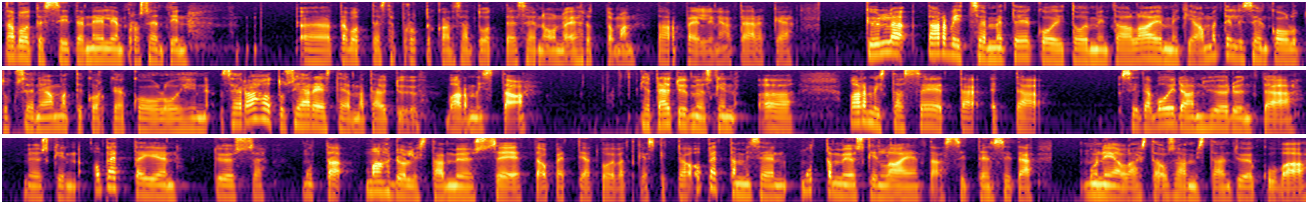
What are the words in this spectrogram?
tavoite siitä 4 prosentin tavoitteesta bruttokansantuotteeseen on ehdottoman tarpeellinen ja tärkeä. Kyllä tarvitsemme TKI-toimintaa laajemminkin ammatilliseen koulutukseen ja ammattikorkeakouluihin. Se rahoitusjärjestelmä täytyy varmistaa. Ja täytyy myöskin ö, varmistaa se, että, että sitä voidaan hyödyntää myöskin opettajien työssä, mutta mahdollistaa myös se, että opettajat voivat keskittyä opettamiseen, mutta myöskin laajentaa sitten sitä monialaista osaamistaan työkuvaa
